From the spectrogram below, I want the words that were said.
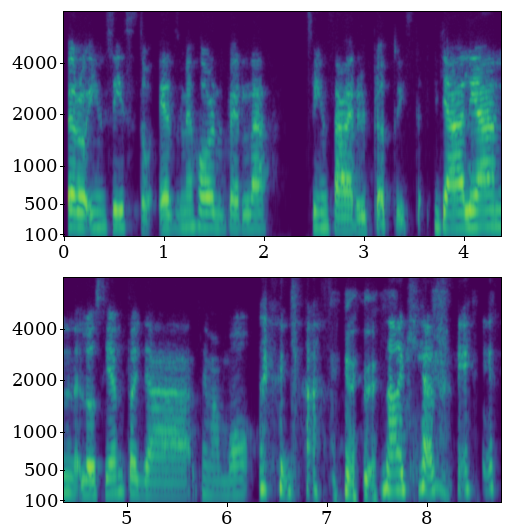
pero insisto, es mejor verla sin saber el plot twist. Ya, Lian, lo siento, ya se mamó, ya nada que hacer,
